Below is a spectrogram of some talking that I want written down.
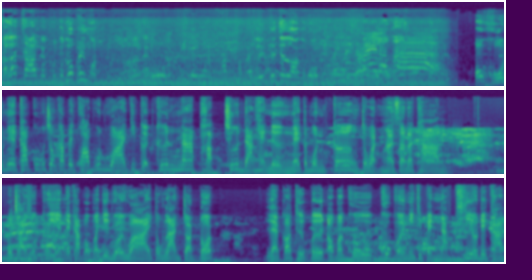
สารคามเนี่ยคุณจะลบให้หมดหรือหรือจะรอกับผมไม่หรอกค่ะ โอ้โหเนี่ยครับคุณผู้ชมครับเป็นความวุ่นวายที่เกิดขึ้นหน้าผับชื่อดังแห่งหนึ่ง ในตำบลเกิ้งจังหวัดมหาสารคามเมื่อชายหัวเกรียนนะครับ ออกมายืนโวยวายตรงลานจอดรถ แล้วก็ถือปืนออกมาขู่คู่กรณีที่เป็นนักเที่ยวด้วยกัน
